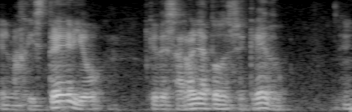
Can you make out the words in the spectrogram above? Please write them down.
el magisterio que desarrolla todo ese credo, ¿eh?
